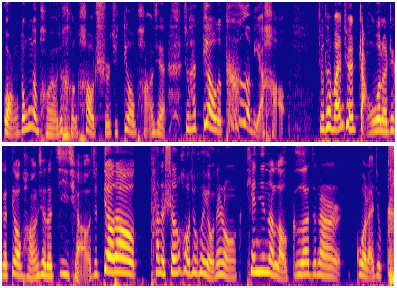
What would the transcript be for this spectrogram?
广东的朋友，就很好吃去钓螃蟹，就他钓的特别好。就他完全掌握了这个钓螃蟹的技巧，就钓到他的身后就会有那种天津的老哥在那儿过来，就看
